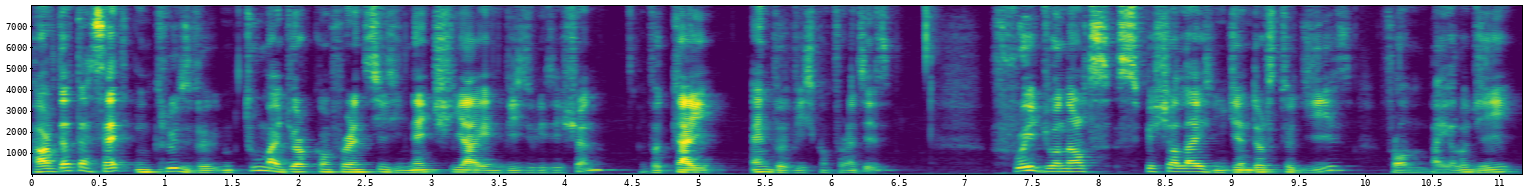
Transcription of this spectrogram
Our dataset includes the two major conferences in HCI and visualization, the CHI and the VIS conferences, three journals specialized in gender studies from biology,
